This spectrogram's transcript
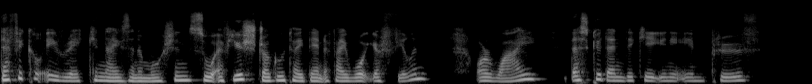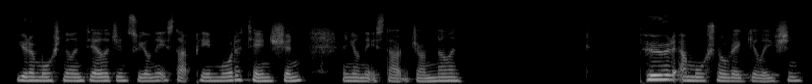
Difficulty recognizing emotions. So if you struggle to identify what you're feeling or why, this could indicate you need to improve your emotional intelligence. So you'll need to start paying more attention and you'll need to start journaling. Poor emotional regulation.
